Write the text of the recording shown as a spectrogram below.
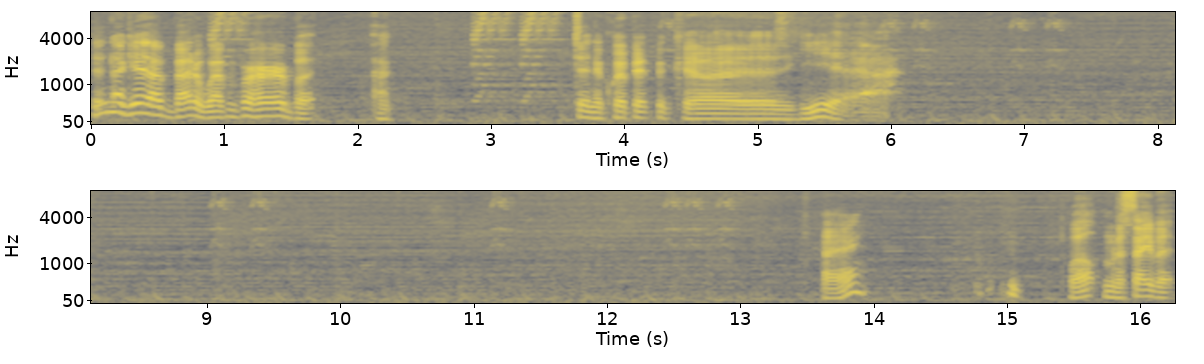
didn't I get a better weapon for her, but I didn't equip it because, yeah. Okay. Well, I'm gonna save it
